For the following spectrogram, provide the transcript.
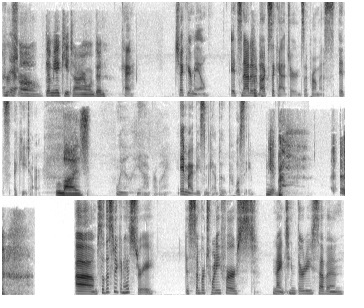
for sure. Oh, get me a guitar and we're good. Okay. Check your mail. It's not a box of cat turds, I promise. It's a keytar. Lies. Well, yeah, probably. It might be some cat poop. We'll see. Yeah, bro. Um, so this week in history, December 21st, 1937,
